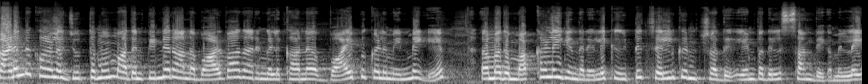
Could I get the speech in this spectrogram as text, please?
கடந்த கால யுத்தமும் அதன் பின்னரான வாழ்வாதாரங்களுக்கான வாய்ப்புகளும் இன்மையே நமது மக்களை இந்த நிலைக்கு இட்டு செல்கின்றது என்பதில் சந்தேகமில்லை.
